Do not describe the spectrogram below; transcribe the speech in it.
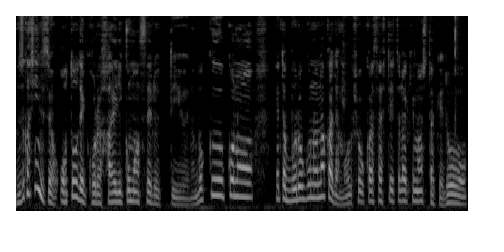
難しいんですよ。音でこれ入り込ませるっていうの。僕、この、えっと、ブログの中でも紹介させていただきましたけど、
